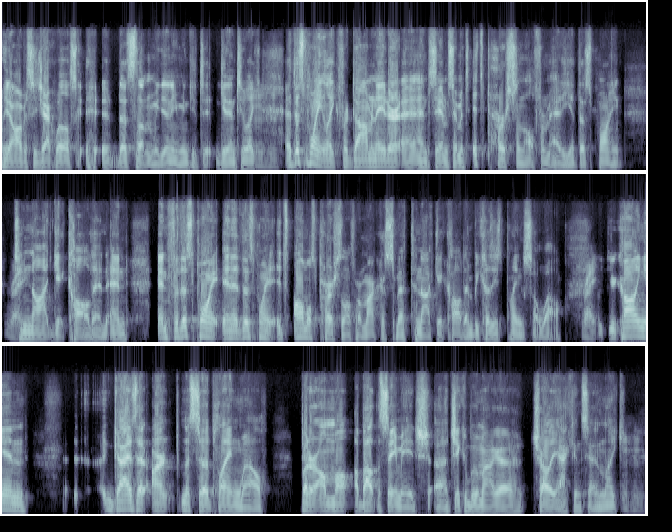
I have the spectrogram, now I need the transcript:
You know, obviously Jack Willis. That's something we didn't even get to get into. Like Mhm. at this point, like for Dominator and, and Sam Simmonds, it's personal from Eddie at this point right. to not get called in. And and for this point, and at this point, it's almost personal for Marcus Smith to not get called in because he's playing so well. right. You're calling in guys that aren't necessarily playing well, but are almost about the same age. Uh, Jacob Umaga, Charlie Atkinson. Like Mhm.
